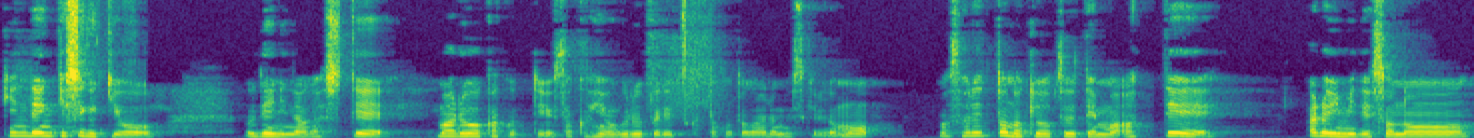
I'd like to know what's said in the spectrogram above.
筋電気刺激を腕に流して丸を描くっていう作品をグループで作ったことがあるんですけれども、まあ、それとの共通点もあってある意味でその、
